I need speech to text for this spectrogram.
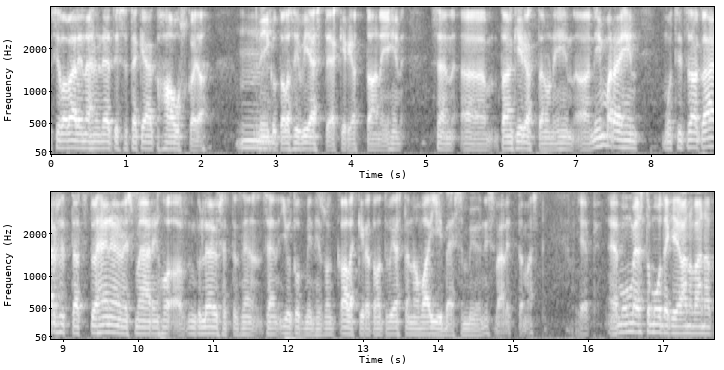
silloin välin nähnyt netissä tekee aika hauskoja mm. niin kuin tällaisia viestejä kirjoittaa niihin sen, äh, tai on kirjoittanut niihin äh, nimmareihin, mutta sitten se alkaa ärsyttää, että se työ enenemismäärin niin löysetty sen, sen jutut, mihin se on allekirjoittanut, että viestin on vain eBayssä myynnissä välittömästi. Jep. Et, mun mielestä muutenkin on vähän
